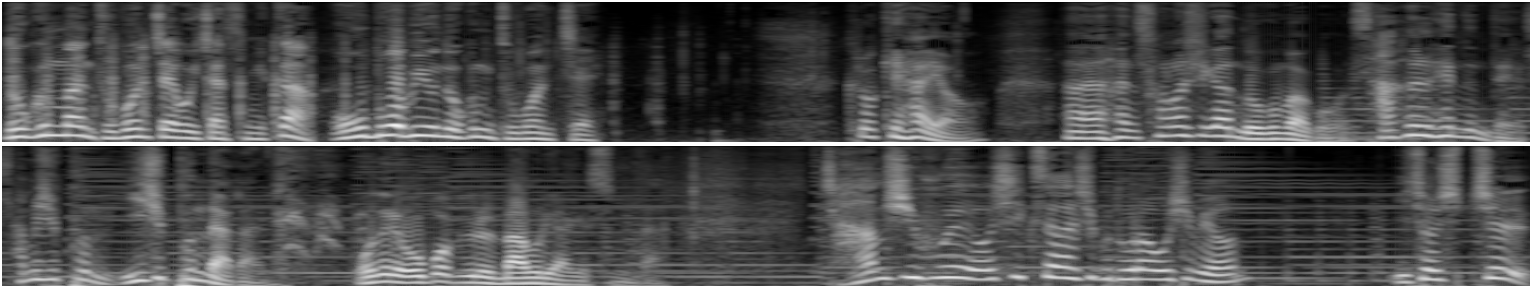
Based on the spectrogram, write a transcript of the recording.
녹음만 두 번째 하고 있지 않습니까? 오버뷰 녹음 두 번째. 그렇게 하여 아, 한 서너 시간 녹음하고 사흘 했는데 30분, 20분 나간 오늘의 오버뷰를 마무리하겠습니다. 잠시 후에요. 식사하시고 돌아오시면 2017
